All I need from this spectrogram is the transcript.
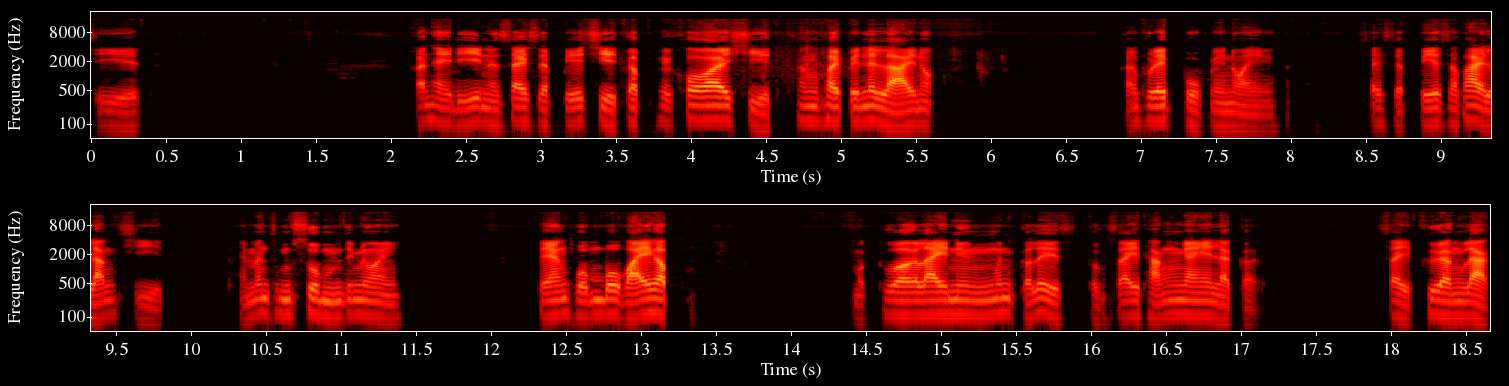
ฉีดคันให้ดีนะใส่สเปรย์ฉีดครับค่อยๆฉีดคันใครเป็นหลายๆเนาะคันผู้ใดปลูกหน่อยๆใส่สเปรย์สะพายหลังฉีดให้มันซุ่มๆจังหน่อยแตงผมโบไหวครับหมักทั่วไรหนึ่งมันก็เลยต้องใส่ถังใหญ่แล้วก็ใส่เครื่องลาก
